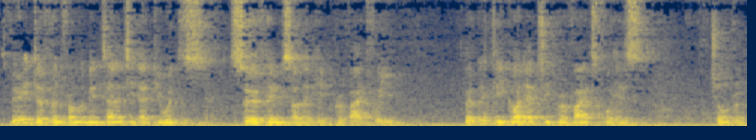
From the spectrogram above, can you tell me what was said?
It's very different from the mentality that you would serve him so that he'd provide for you. Biblically, God actually provides for his children.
